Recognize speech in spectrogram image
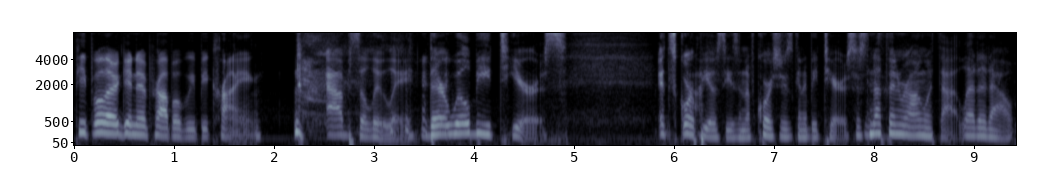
People are going to probably be crying. Absolutely. there will be tears. It's Scorpio season. Of course, there's going to be tears. There's nothing wrong with that. Let it out.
